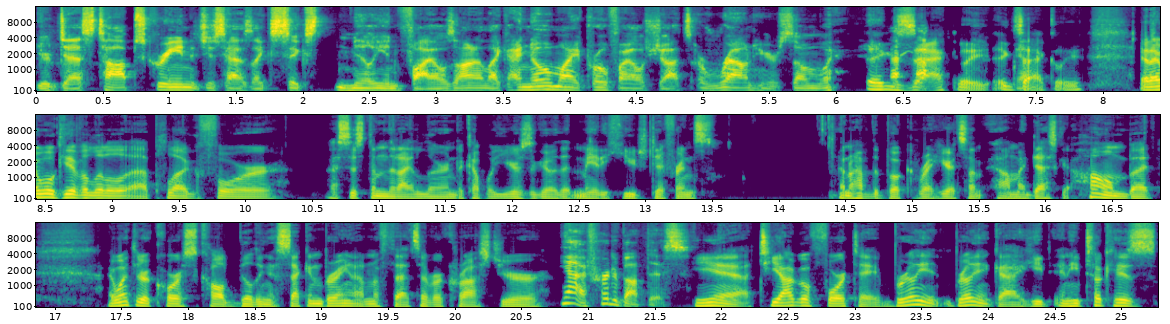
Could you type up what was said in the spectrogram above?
your desktop screen, it just has like six million files on it. Like I know my profile shots around here somewhere. exactly, exactly. Yeah. And I will give a little uh, plug for a system that I learned a couple years ago that made a huge difference. I don't have the book right here; it's on, on my desk at home, but I went through a course called Building a Second Brain. I don't know if that's ever crossed your. Yeah, I've heard about this. Yeah, Tiago Forte, brilliant, brilliant guy. He and he took his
